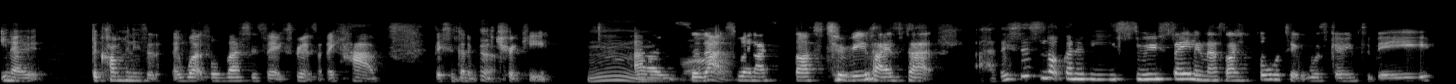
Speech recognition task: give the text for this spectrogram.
you know, the companies that they work for versus the experience that they have. This is going to be yeah. tricky. Mm, um, so wow. that's when I started to realize that uh, this is not going to be smooth sailing as I thought it was going to be.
